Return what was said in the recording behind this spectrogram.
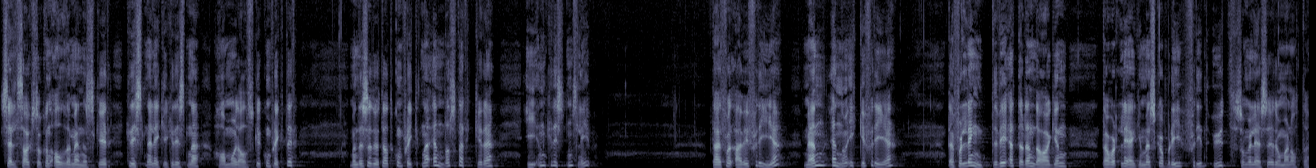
Selvsagt så kan alle mennesker, kristne eller ikke-kristne, ha moralske konflikter. Men det ser ut til at konflikten er enda sterkere i en kristens liv. Derfor er vi frie, men ennå ikke frie. Derfor lengter vi etter den dagen da vårt legeme skal bli fridd ut, som vi leser i Romeren 8.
